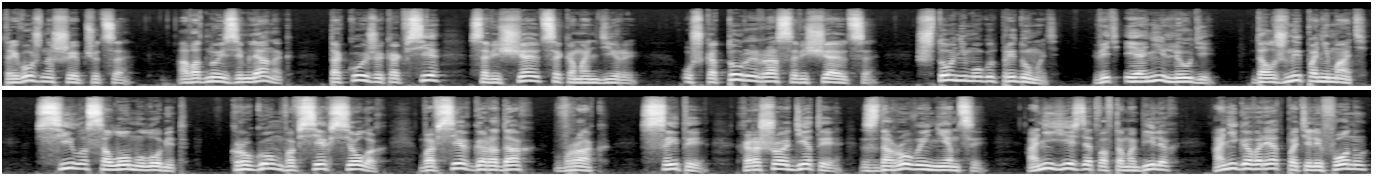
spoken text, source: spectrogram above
тревожно шепчутся. А в одной из землянок, такой же, как все, совещаются командиры. Уж который раз совещаются. Что они могут придумать? Ведь и они люди, должны понимать, сила солому ломит. Кругом во всех селах, во всех городах враг. Сытые, хорошо одетые, здоровые немцы. Они ездят в автомобилях, они говорят по телефону,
